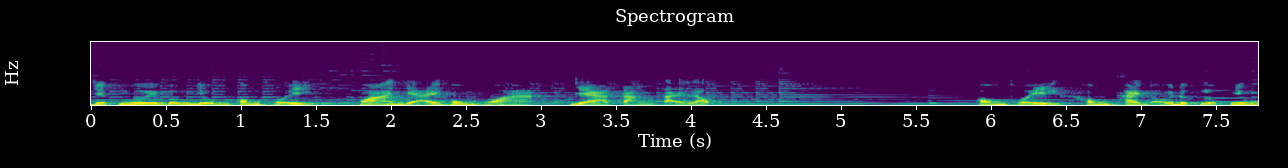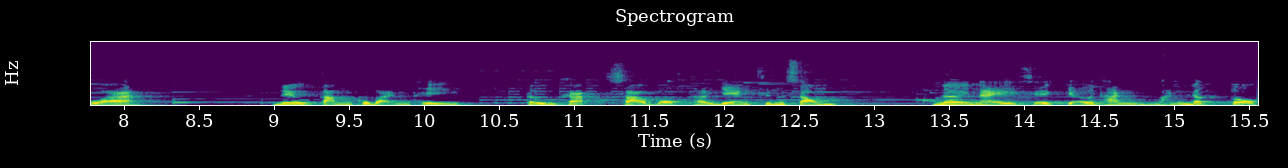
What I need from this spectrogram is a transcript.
giúp người vận dụng phong thủy hóa giải hung họa, gia tăng tài lộc. Phong thủy không thay đổi được luật nhân quả. Nếu tâm của bạn thiện tự khắc sau một thời gian sinh sống, nơi này sẽ trở thành mảnh đất tốt.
